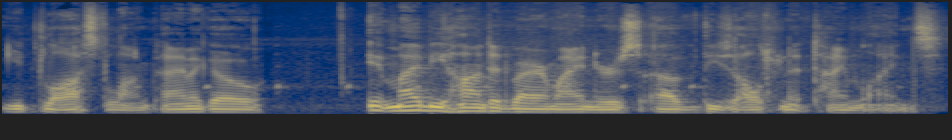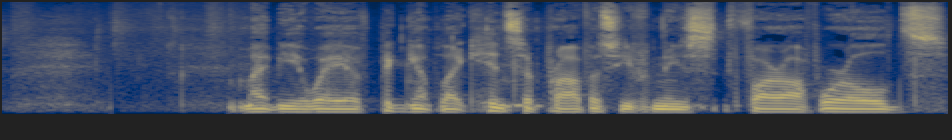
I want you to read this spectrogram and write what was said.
you'd lost a long time ago it might be haunted by reminders of these alternate timelines It might be a way of picking up like hints of prophecy from these far off worlds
